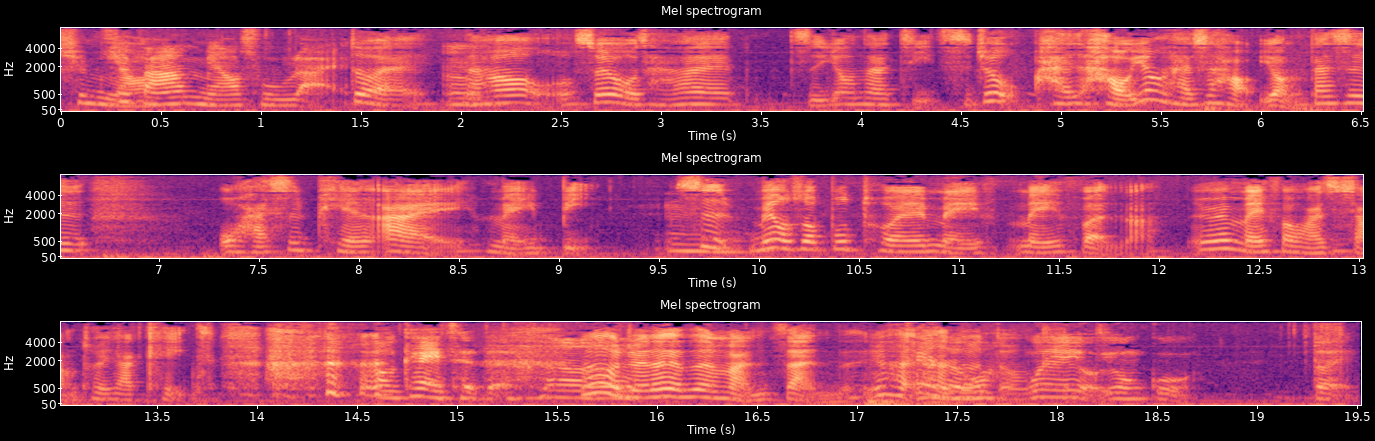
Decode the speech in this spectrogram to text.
去描，去把它描出来。对，嗯、然后所以我才会只用那几次，就还好用，还是好用，但是我还是偏爱眉笔，嗯、是没有说不推眉眉粉啊，因为眉粉我还是想推一下 Kate，哦 Kate 的，因为我觉得那个真的蛮赞的，因为很很多我也有用过，对。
